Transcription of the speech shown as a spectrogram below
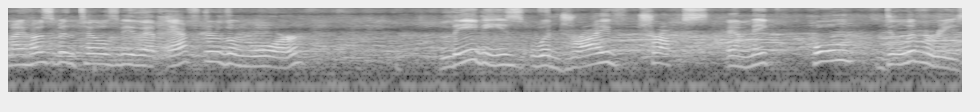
My husband tells me that after the war, ladies would drive trucks and make home deliveries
